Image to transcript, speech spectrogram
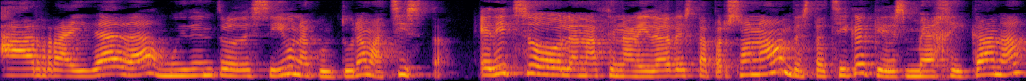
arraigada muy dentro de sí una cultura machista. He dicho la nacionalidad de esta persona, de esta chica, que es mexicana,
